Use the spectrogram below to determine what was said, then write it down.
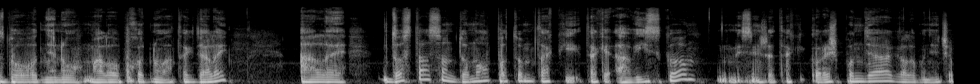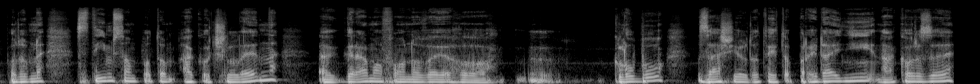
zdôvodnenú maloobchodnú a tak ďalej. Ale dostal som domov potom taký, také avísko, myslím, že taký korešpondiák alebo niečo podobné. S tým som potom ako člen gramofónového eh, klubu zašiel do tejto predajní na Korze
